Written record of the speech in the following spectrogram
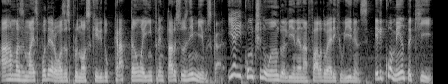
armas mais poderosas pro nosso querido Kratão aí enfrentar os seus inimigos, cara. E aí, continuando ali, né, na fala do Eric Williams, ele comenta que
